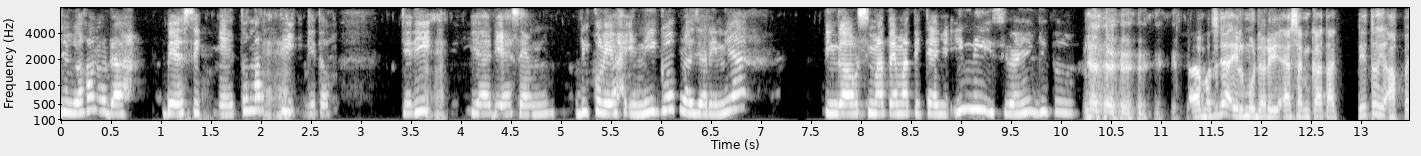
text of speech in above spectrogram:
juga kan udah basicnya itu ngerti gitu. Jadi Mm-mm. ya di SM di kuliah ini gue pelajarinnya tinggal si matematikanya ini istilahnya gitu. Eh, maksudnya ilmu dari SMK tadi itu apa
